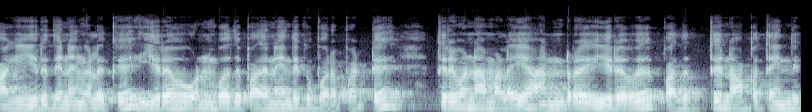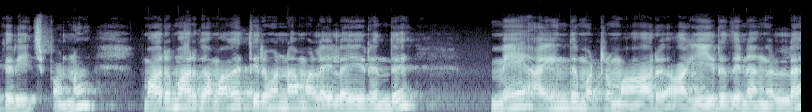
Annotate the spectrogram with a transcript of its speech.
ஆகிய இரு தினங்களுக்கு இரவு ஒன்பது பதினைந்துக்கு புறப்பட்டு திருவண்ணாமலையை அன்று இரவு பத்து நாற்பத்தைந்துக்கு ரீச் பண்ணும். மறுமார்க்கமாக திருவண்ணாமலையில் இருந்து மே ஐந்து மற்றும் ஆறு ஆகிய இரு தினங்களில்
